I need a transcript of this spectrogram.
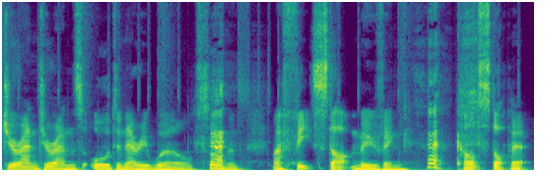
Duran Duran's Ordinary World, Simon, my feet start moving. Can't stop it.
